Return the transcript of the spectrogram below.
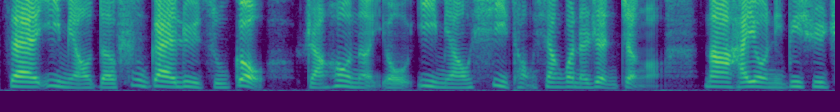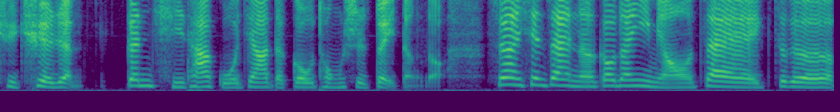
在疫苗的覆盖率足够，然后呢有疫苗系统相关的认证哦。那还有你必须去确认跟其他国家的沟通是对等的。虽然现在呢高端疫苗在这个。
